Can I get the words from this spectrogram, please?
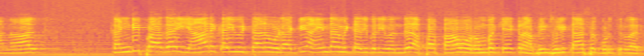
ஆனால் கண்டிப்பாக யார் கைவிட்டாலும் விடாட்டி ஐந்தாம் வீட்டு அதிபதி வந்து அப்பா பாவம் ரொம்ப கேட்குறான் அப்படின்னு சொல்லி காசை கொடுத்துருவாரு.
